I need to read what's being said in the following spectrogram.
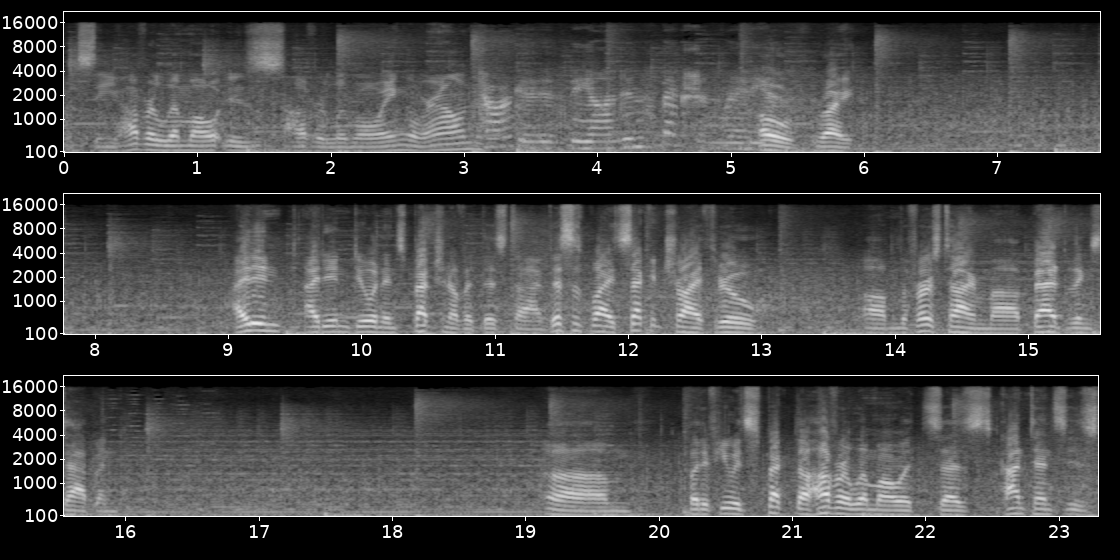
Let's see, hover limo is hover limoing around. Target is beyond inspection radius. Oh, right. I didn't I didn't do an inspection of it this time. This is my second try through. Um, the first time uh, bad things happened. Um, but if you inspect the hover limo, it says contents is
